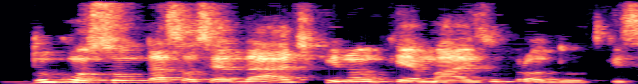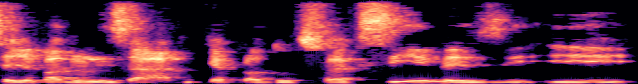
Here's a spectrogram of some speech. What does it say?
do consumo da sociedade, que não quer mais um produto que seja padronizado, quer produtos flexíveis e, e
